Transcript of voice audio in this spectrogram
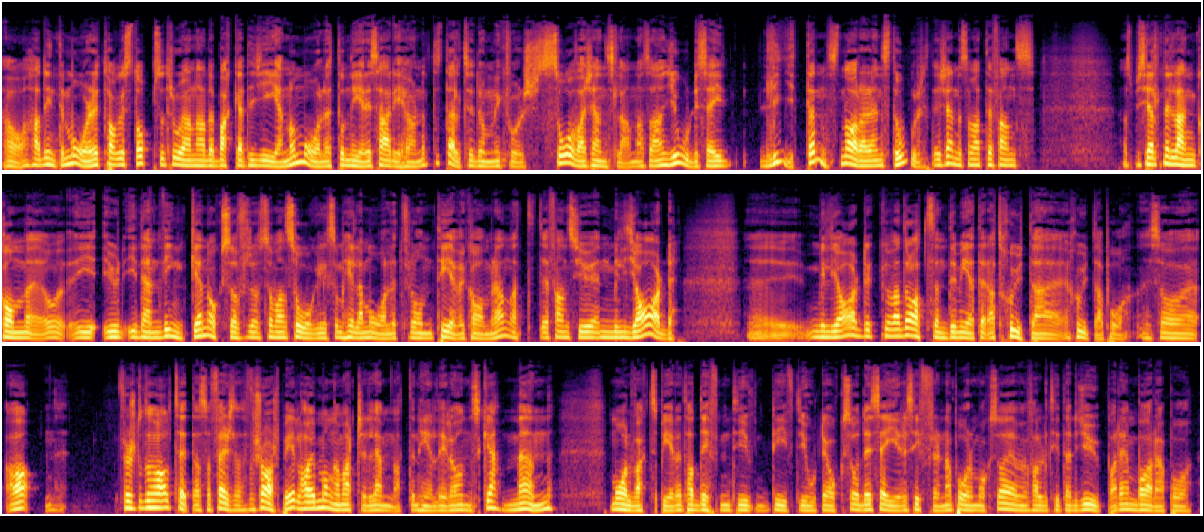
ja, hade inte målet tagit stopp så tror jag han hade backat igenom målet och ner i sarghörnet och ställt sig Dominik Furs. Så var känslan, alltså han gjorde sig liten snarare än stor. Det kändes som att det fanns speciellt när Lang kom eh, i, i, i, den vinkeln också, som man såg liksom hela målet från tv-kameran, att det fanns ju en miljard eh, miljard kvadratcentimeter att skjuta, skjuta på. Så ja, först och totalt sett, alltså Färjestads försvarsspel har ju många matcher lämnat en hel del att önska, men målvaktsspelet har definitivt gjort det också. Det säger siffrorna på dem också, även om vi tittar djupare än bara på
